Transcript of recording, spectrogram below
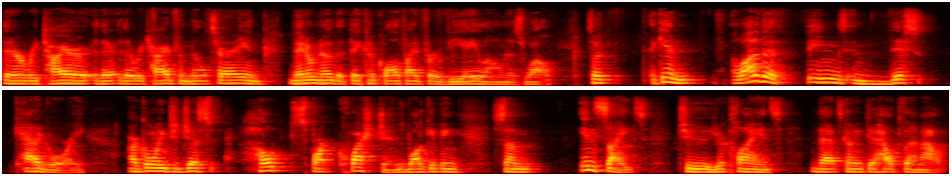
they're retired they're, they're retired from the military and they don't know that they could have qualified for a va loan as well so again a lot of the things in this category are going to just help spark questions while giving some insights to your clients that's going to help them out.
